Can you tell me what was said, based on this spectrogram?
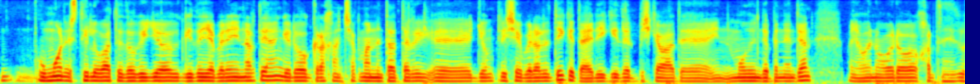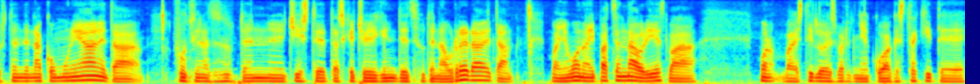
humor estilo bat edo gilo, gidoia berein artean, gero Graham Chapman eta Terry, eh, John Cleese beraletik eta Eric Idle pixka bat eh, in, modu independentean, baina bueno, gero jartzen zituzten dena komunean eta funtzionatzen zuten eh, txiste eta sketch horiekin egiten zuten aurrera eta baina bueno, aipatzen da hori ez, ba bueno, ba estilo ezberdinekoak ez dakit eh,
